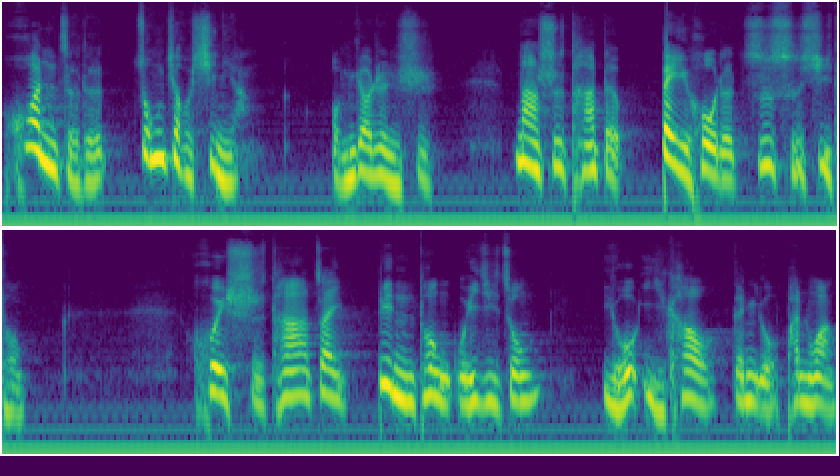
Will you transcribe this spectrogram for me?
患者的宗教信仰，我们要认识，那是他的背后的支持系统，会使他在病痛危机中有依靠跟有盼望。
